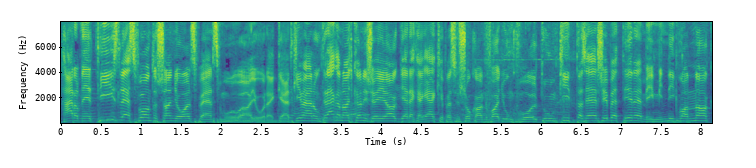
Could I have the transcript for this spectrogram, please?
3 10 lesz pontosan 8 perc múlva. Jó reggelt kívánunk, drága nagy kanizsaiak, gyerekek, elképesztő sokan vagyunk, voltunk itt az Erzsébet téren, még mindig vannak,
